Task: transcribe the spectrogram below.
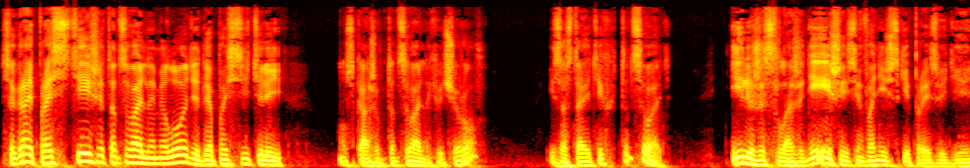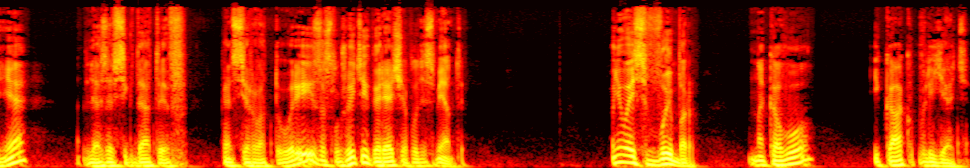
сыграть простейшие танцевальные мелодии для посетителей, ну, скажем, танцевальных вечеров, и заставить их танцевать. Или же сложнейшие симфонические произведения для завсегдатаев консерватории заслужить их горячие аплодисменты. У него есть выбор, на кого и как влиять.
